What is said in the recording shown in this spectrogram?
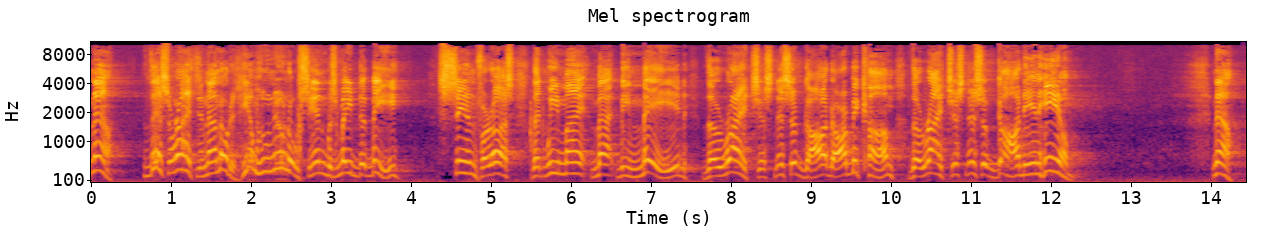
Now, this righteousness, now notice, him who knew no sin was made to be sin for us that we might, might be made the righteousness of God or become the righteousness of God in him. Now,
